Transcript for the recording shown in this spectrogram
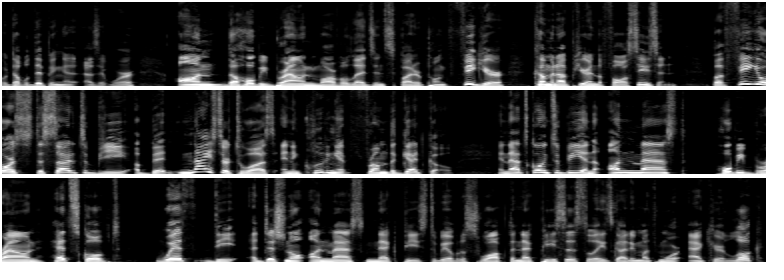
or double dipping as it were, on the Hobie Brown Marvel Legends Spider Punk figure coming up here in the fall season. But Figuarts decided to be a bit nicer to us and including it from the get go. And that's going to be an unmasked Hobie Brown head sculpt with the additional unmasked neck piece to be able to swap the neck pieces so that he's got a much more accurate look.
